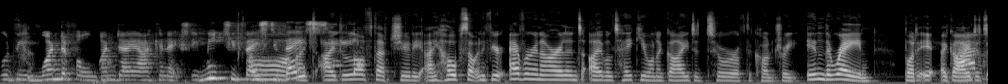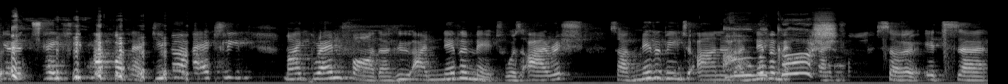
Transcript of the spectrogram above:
would be wonderful one day I can actually meet you face Oh, to face. I'd, I'd love that, Julie. I hope so. And if you're ever in Ireland, I will take you on a guided tour of the country in the rain, but it, a I'm guided. going to take you up on that. You know, I actually, my grandfather, who I never met, was Irish. So I've never been to Ireland. Oh I've never met my gosh. grandfather. So it's uh,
